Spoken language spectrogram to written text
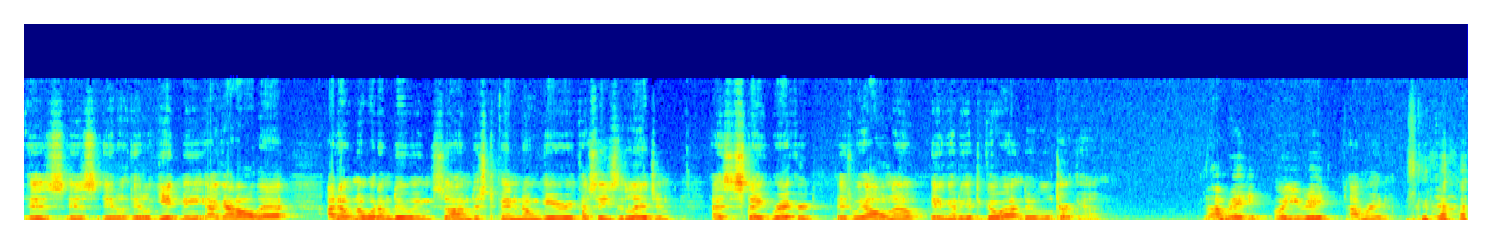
is is it'll it'll get me. I got all that. I don't know what I'm doing, so I'm just depending on Gary because he's the legend. Has the state record, as we all know, and gonna get to go out and do a little turkey hunt. I'm ready. Are you ready? I'm ready.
